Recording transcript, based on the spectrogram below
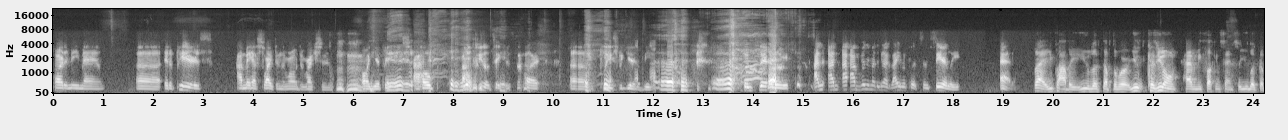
pardon me, ma'am. Uh, it appears I may have swiped in the wrong direction on your page. I hope I hope you don't take this to heart. Uh, please forgive me. Sincerely, I, I, I I really meant to be nice. I even put sincerely, Adam. Right, you probably you looked up the word you because you don't have any fucking sense, so you looked up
